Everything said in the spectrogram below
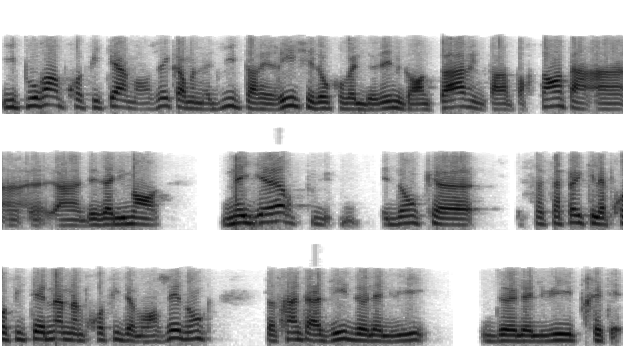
il pourra en profiter à manger, comme on a dit, il paraît riche et donc on va lui donner une grande part, une part importante, un, un, des aliments meilleurs. Et donc, euh, ça s'appelle qu'il a profité même un profit de manger, donc ça serait interdit de les lui, de les lui prêter.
